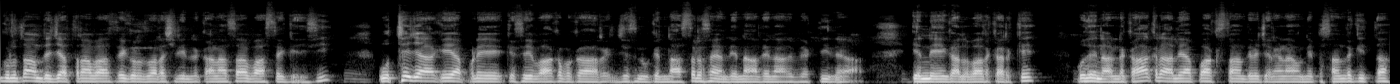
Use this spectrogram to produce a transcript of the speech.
ਗੁਰੂ ਧਾਮ ਦੇ ਯਾਤਰਾ ਵਾਸਤੇ ਗੁਰਦੁਆਰਾ ਸ਼੍ਰੀ ਨਨਕਾਣਾ ਸਾਹਿਬ ਵਾਸਤੇ ਗਈ ਸੀ। ਉੱਥੇ ਜਾ ਕੇ ਆਪਣੇ ਕਿਸੇ ਵਾਕਬਕਾਰ ਜਿਸ ਨੂੰ ਕਿ ਨਾਸਰ ਹੁਸੈਨ ਦੇ ਨਾਂ ਦੇ ਨਾਲ ਵਿਅਕਤੀ ਦੇ ਨਾਲ ਇਹਨੇ ਗੱਲਬਾਤ ਕਰਕੇ ਉਹਦੇ ਨਾਲ ਨਿਕਾਹ ਕਰਾ ਲਿਆ, ਪਾਕਿਸਤਾਨ ਦੇ ਵਿੱਚ ਰਹਿਣਾ ਉਹਨੇ ਪਸੰਦ ਕੀਤਾ।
